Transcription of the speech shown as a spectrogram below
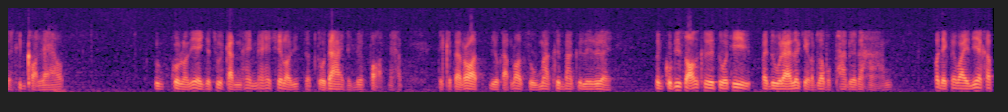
เกิดขึ้นก่อนแล้วกลุ่มเหล่านี้เองจะช่วยกันให้ไม่ให้เชื้อโรคที่เติบโตได้ในเนื้องปอดนะครับ เด็กก็จะรอดมีโอกาสรอดสูงมากขึ้นมากขึ้นเรื่อยๆ เป็นกลุ่มที่สองคือตัวที่ไปดูแลเรื่องเกี่ยวกับระบบทางเดินอาหารเพราะเด็กในวัยนี้ครับ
